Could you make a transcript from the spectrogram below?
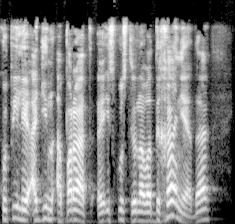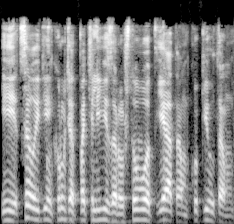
купили один аппарат э, искусственного дыхания, да, и целый день крутят по телевизору, что вот я там купил, там,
